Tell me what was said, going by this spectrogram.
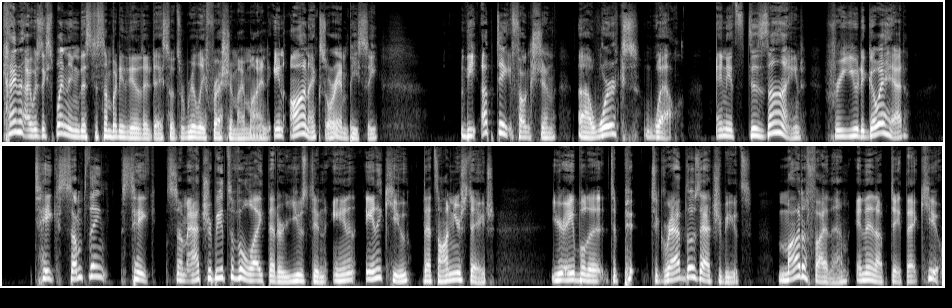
kind of, I was explaining this to somebody the other day, so it's really fresh in my mind. In Onyx or MPC, the update function uh, works well and it's designed for you to go ahead, take something, take some attributes of a light that are used in in, in a cue that's on your stage. You're able to to to grab those attributes, modify them, and then update that cue.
